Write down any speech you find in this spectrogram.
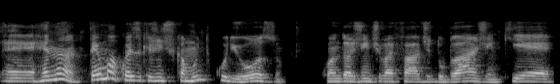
É, Renan, tem uma coisa que a gente fica muito curioso quando a gente vai falar de dublagem, que é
